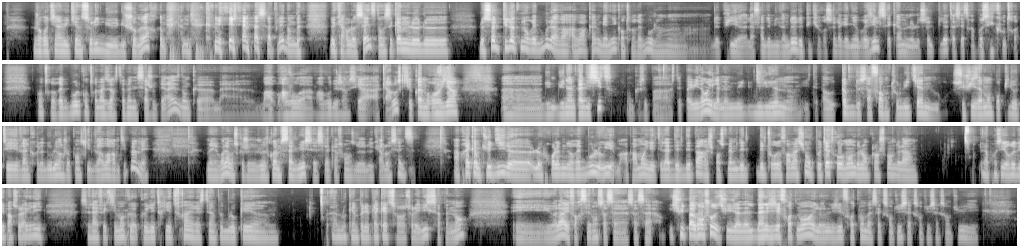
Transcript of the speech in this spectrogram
je retiens un week-end solide du, du chômeur, comme, comme, il, aime à s'appeler, donc de, de, Carlos Sainz. Donc c'est quand même le, le le seul pilote non Red Bull à avoir, avoir quand même gagné contre Red Bull hein, depuis euh, la fin 2022, depuis que Russell a gagné au Brésil, c'est quand même le, le, seul pilote à s'être imposé contre, contre Red Bull, contre Max Verstappen et Sergio Perez. Donc euh, bah, bravo, à, bravo déjà aussi à, Carlos qui quand même revient euh, d'une impédicite. Donc c'est pas pas évident. Il l'a même dit lui-même, il n'était pas au top de sa forme tout le week-end, suffisamment pour piloter et vaincre la douleur. Je pense qu'il devait avoir un petit peu, mais voilà, parce que je, veux quand même saluer, c'est la performance de, Carlos Sainz. Après, comme tu dis, le, problème de Red Bull, oui, apparemment, il était là dès le départ, et je pense même dès, le tour de formation, ou peut-être au moment de l'enclenchement de la, procédure de départ sur la grille. C'est là, effectivement, que, que l'étrier de frein est resté un peu bloqué, euh, a bloqué un peu les plaquettes sur, sur les disques, certainement. Et voilà, et forcément, ça, ça, ça, ça il suffit de pas grand chose, il suffit d'un léger frottement, et le léger frottement, bah, s'accentue, s'accentue, s'accentue, et,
